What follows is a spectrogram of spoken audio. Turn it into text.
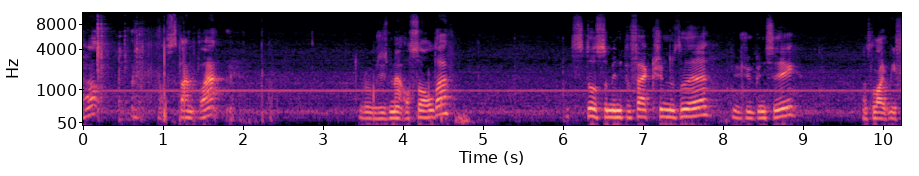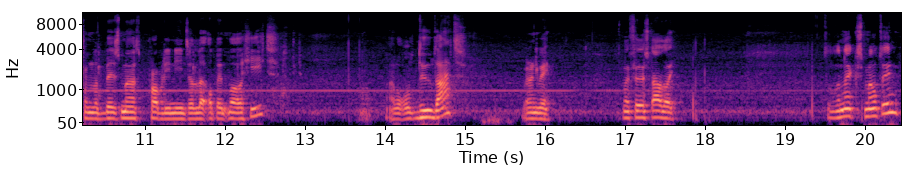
Well, I'll stamp that. Rose's metal solder. Still some imperfections there, as you can see. That's likely from the bismuth, probably needs a little bit more heat. I will do that. But anyway, it's my first alloy. So the next melting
